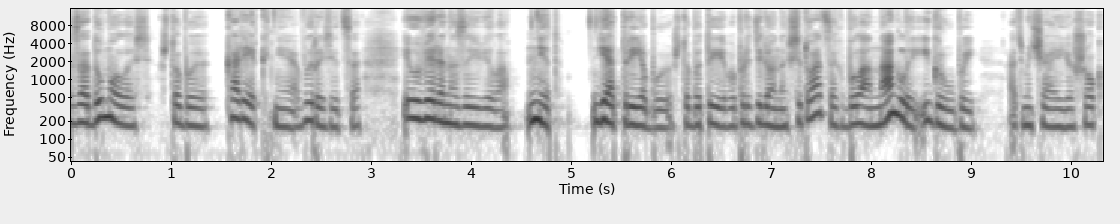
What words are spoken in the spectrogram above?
Задумалась, чтобы корректнее выразиться, и уверенно заявила. «Нет, я требую, чтобы ты в определенных ситуациях была наглой и грубой». Отмечая ее шок,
